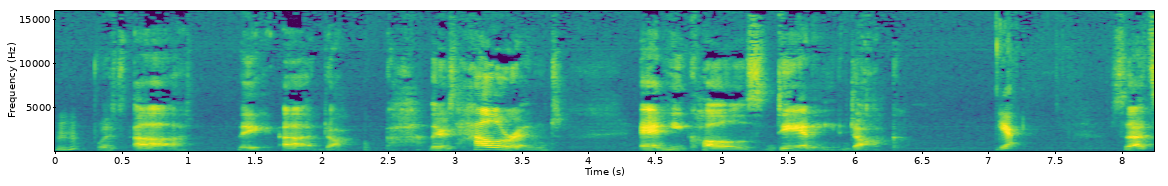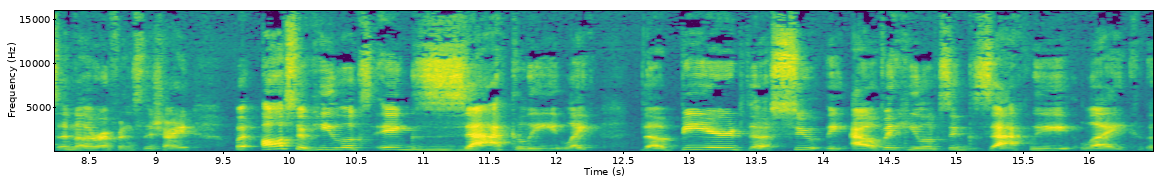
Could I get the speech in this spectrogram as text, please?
Mhm. With uh, they uh, Doc. There's Halloran, and he calls Danny Doc. Yeah. So that's another reference to The Shining. But also, he looks exactly like the beard, the suit, the outfit. He looks exactly like the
